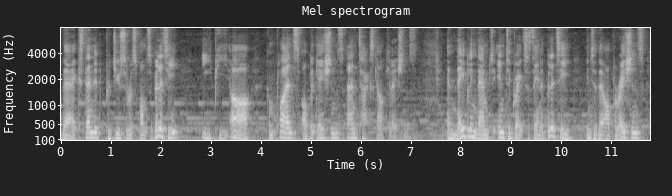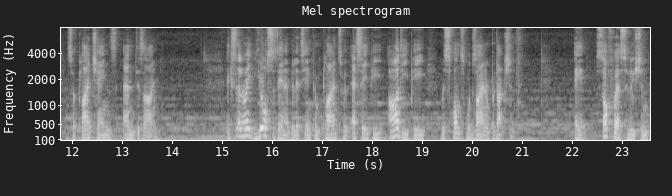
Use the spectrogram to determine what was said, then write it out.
their extended producer responsibility EPR compliance obligations and tax calculations, enabling them to integrate sustainability into their operations, supply chains, and design. Accelerate your sustainability and compliance with SAP RDP Responsible Design and Production a software solution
